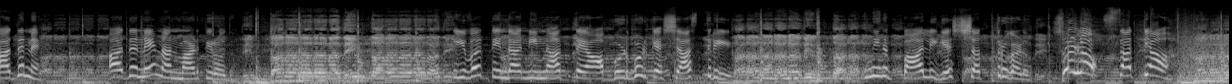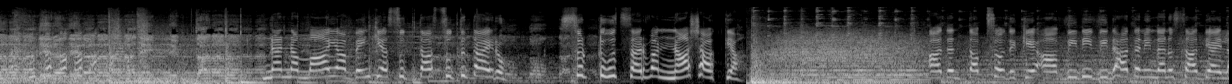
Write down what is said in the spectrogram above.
ಅದನ್ನೇ. ಅದನ್ನೇ ನಾನು ಮಾಡ್ತಿರೋದು. ಇವತ್ತಿಂದ ನಿನ್ನ ಅತ್ತೆ ಆ ಬುಡ್ಬುಡ್ಕೆ ಶಾಸ್ತ್ರಿ ನಿನ್ನ ಪಾಲಿಗೆ ಶತ್ರುಗಳು. ಸುಳ್ಳು ಸತ್ಯ. ನನ್ನ ಮಾಯಾ ಬೆಂಕಿಯ ಸುತ್ತ ಸುತ್ತಾ ಇರು. ಸುಟ್ಟು ಸರ್ವನಾಶ ಆಗ್ತ್ಯ. ಅದನ್ನ ತಪ್ಸೋದಕ್ಕೆ ಆ ವಿಧಿ ವಿಧಾತನಿಂದನೂ ಸಾಧ್ಯ ಇಲ್ಲ.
